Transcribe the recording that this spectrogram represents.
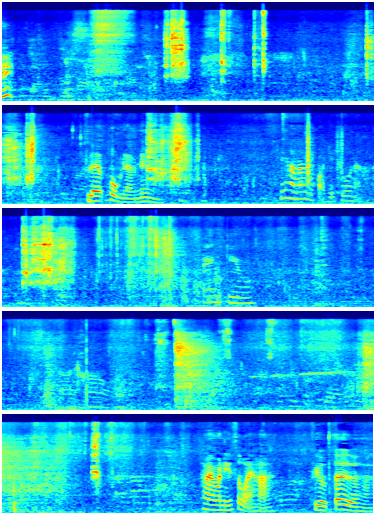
อืมเลอะผมแล้วหนึ่งพี่ฮาน่าหนูขอทิชชู่หนะคะ thank you ได้ข้าวทำไมวันนี้สวยคะ ฟิลเตอร์ค่ะ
